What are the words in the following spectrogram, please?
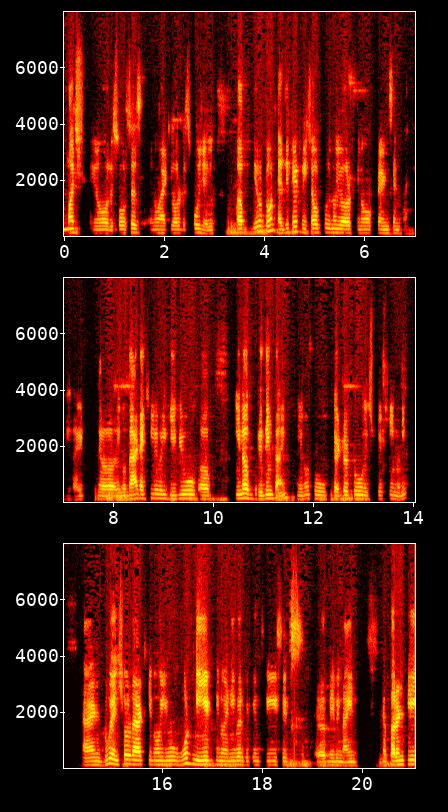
much you know resources you know at your disposal uh, you know don't hesitate reach out to you know your you know friends and family right uh, you know that actually will give you uh, enough breathing time you know to cater to institutional money and do ensure that you know you would need you know anywhere between three six uh, maybe nine now, currently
